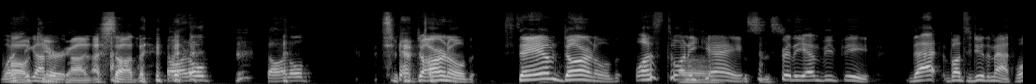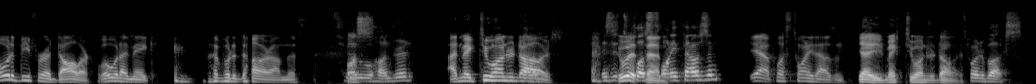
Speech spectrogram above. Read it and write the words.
What if oh he got dear hurt? God, I saw that. Darnold? Darnold. Darnold Sam Darnold plus 20k Uh, is- for the MVP. That about to do the math. What would it be for a dollar? What would I make if I put a dollar on this? Plus- Two hundred. I'd make two hundred dollars. Is it Do it plus then. twenty thousand? Yeah, plus twenty thousand. yeah, you'd make two hundred dollars. Two hundred bucks.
